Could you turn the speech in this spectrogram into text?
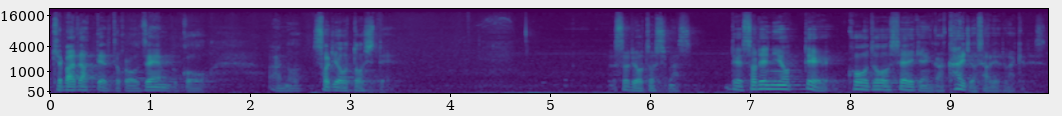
毛羽立っているところを全部こうあのそり落としてそり落とします。でそれによって行動制限が解除されるわけです。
